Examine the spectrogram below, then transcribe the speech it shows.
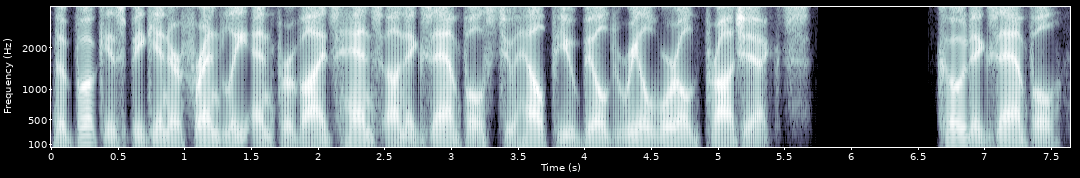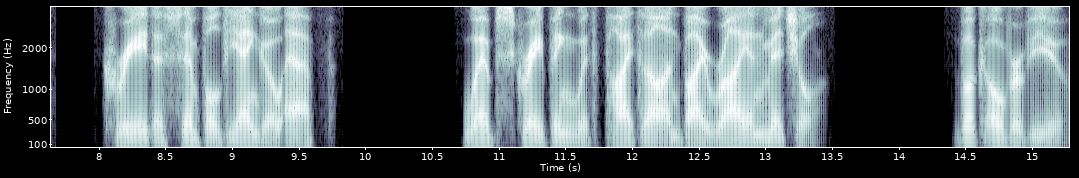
The book is beginner friendly and provides hands-on examples to help you build real-world projects. Code example, create a simple Django app. Web Scraping with Python by Ryan Mitchell. Book Overview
